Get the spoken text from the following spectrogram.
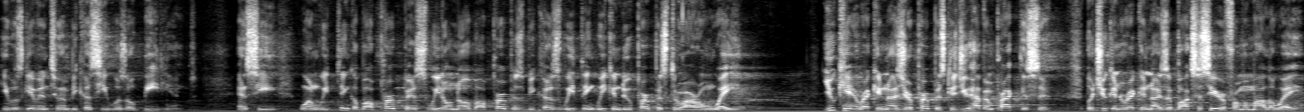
He was given to him because he was obedient. And see, when we think about purpose, we don't know about purpose because we think we can do purpose through our own way. You can't recognize your purpose because you haven't practiced it, but you can recognize a box of cereal from a mile away.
